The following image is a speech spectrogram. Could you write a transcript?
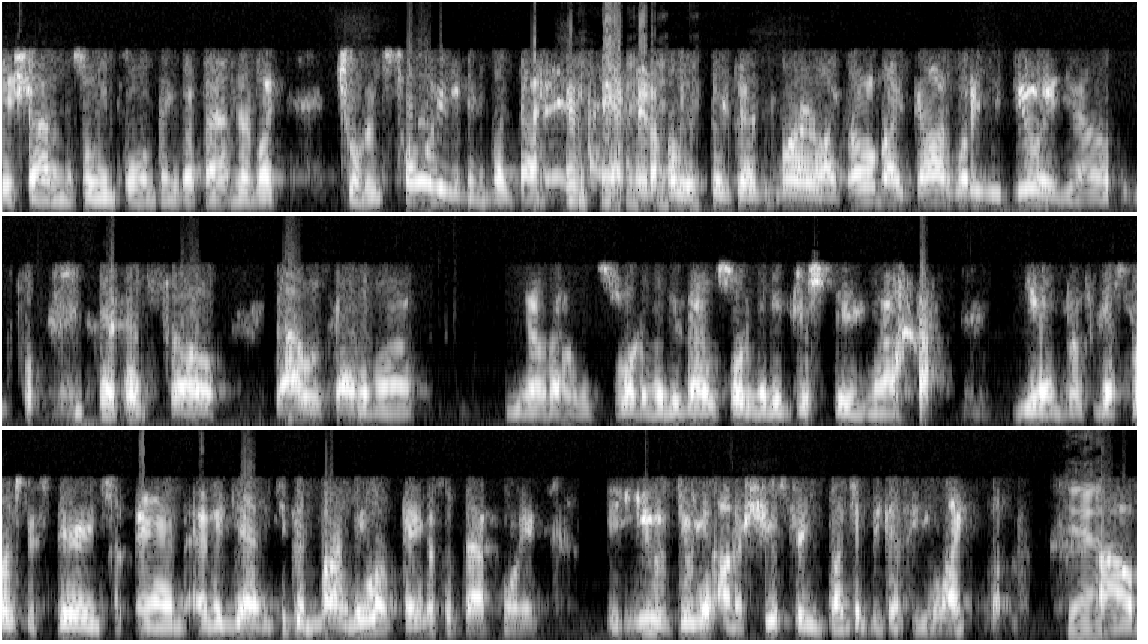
they shot in the swimming pool and things like that. And they're like, children's toys and things like that, and all this things. And people are like, "Oh my god, what are you doing?" You know, so that was kind of a, you know, that was sort of a that was sort of an interesting, uh, you know, I guess first experience. And and again, keep in mind they weren't famous at that point. He was doing it on a shoestring budget because he liked them. Yeah. Uh,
